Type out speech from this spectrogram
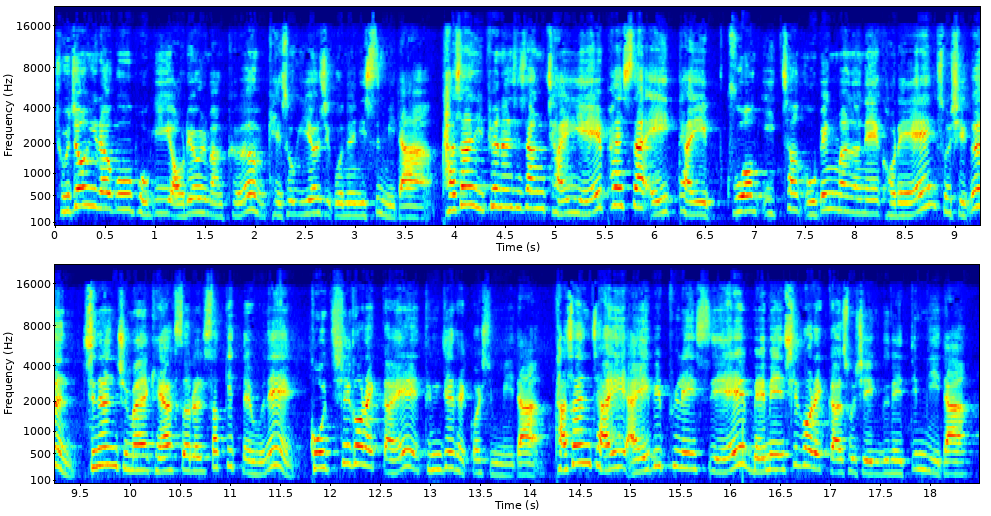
조정이라고 보기 어려울 만큼 계속 이어지고는 있습니다. 다산 이편한 세상 자이의 84A 타입 9억 2,500만 원의 거래 소식은 지난 주말 계약서를 썼기 때문에 곧 실거래가에 등재될 것입니다. 다산 자이 아이비 플레이스의 매매 실거래가 소식 눈에 띕니다.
